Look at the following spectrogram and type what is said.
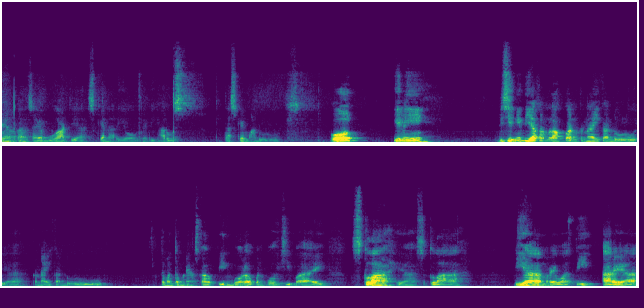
yang akan saya buat ya skenario. Jadi harus kita skema dulu. Gold ini di sini dia akan melakukan kenaikan dulu ya kenaikan dulu. Teman-teman yang scalping boleh open posisi buy setelah ya setelah dia melewati area.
